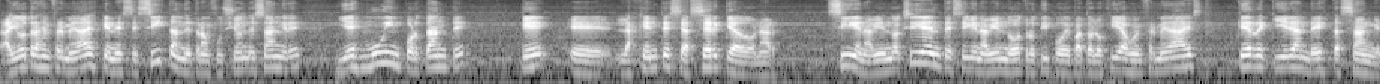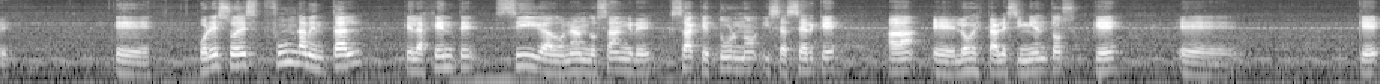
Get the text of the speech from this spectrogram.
Hay otras enfermedades que necesitan de transfusión de sangre y es muy importante que eh, la gente se acerque a donar. Siguen habiendo accidentes, siguen habiendo otro tipo de patologías o enfermedades que requieran de esta sangre. Eh, por eso es fundamental que la gente siga donando sangre, saque turno y se acerque a eh, los establecimientos que, eh, que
